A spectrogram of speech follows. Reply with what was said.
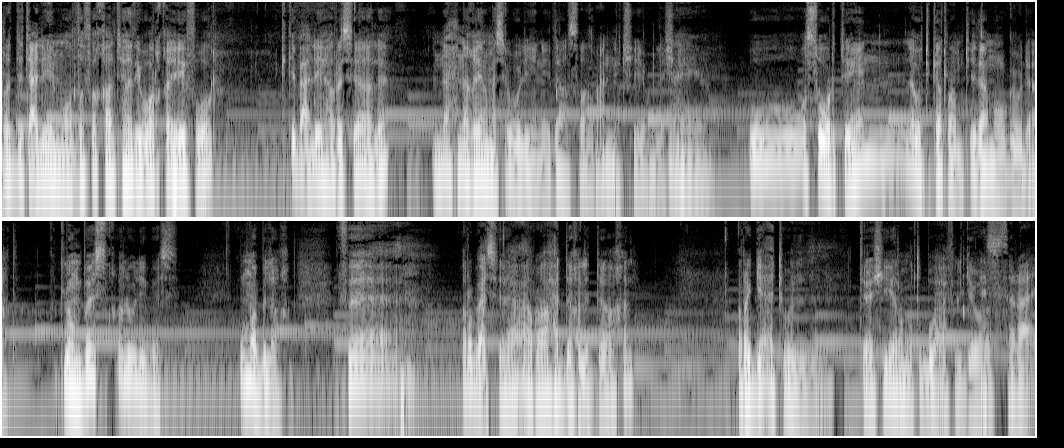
ردت علي الموظفة قالت هذه ورقة اي 4 اكتب عليها رسالة. ان إحنا غير مسؤولين إذا صار عنك شيء ولا شيء. أيوه. وصورتين لو تكرمت إذا موجودات. قلت لهم بس قالوا لي بس. ومبلغ ف ربع ساعة راحت دخلت داخل رجعت والتأشيرة مطبوعة في الجواب. اسرع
